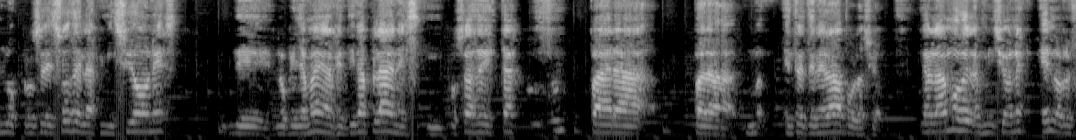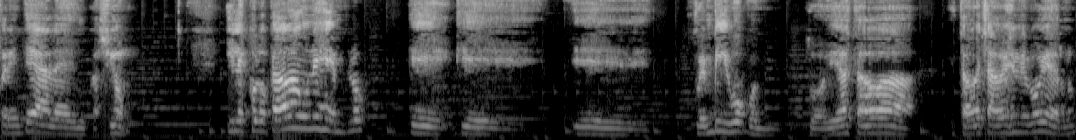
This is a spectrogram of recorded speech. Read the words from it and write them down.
los procesos de las misiones, de lo que llaman en Argentina planes y cosas de estas, para, para entretener a la población. Y hablábamos de las misiones en lo referente a la educación. Y les colocaba un ejemplo que, eh, fue en vivo, con, todavía estaba, estaba Chávez en el gobierno,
